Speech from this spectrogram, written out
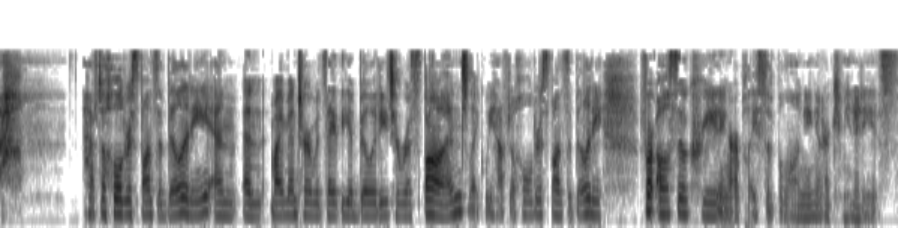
ah, have to hold responsibility and and my mentor would say the ability to respond. Like we have to hold responsibility for also creating our place of belonging in our communities.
